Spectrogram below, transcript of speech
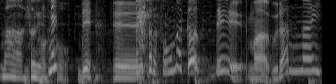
まあそうですね。そうそう。で、えー ただその中でまあ占い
